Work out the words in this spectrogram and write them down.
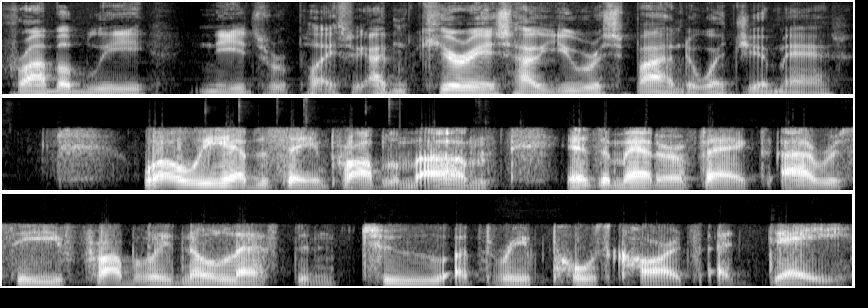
probably needs replacement. I'm curious how you respond to what Jim asked. Well, we have the same problem. Um, as a matter of fact, I receive probably no less than two or three postcards a day.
